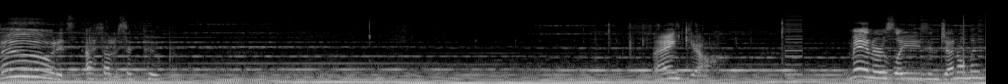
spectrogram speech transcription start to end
food. It's, I thought it said poop. Thank ya. Manners, ladies and gentlemen.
